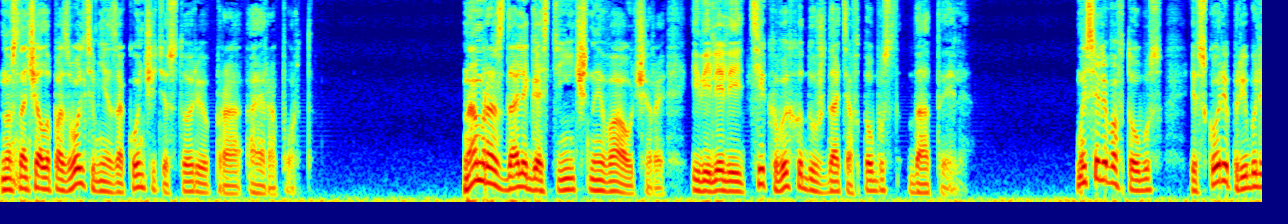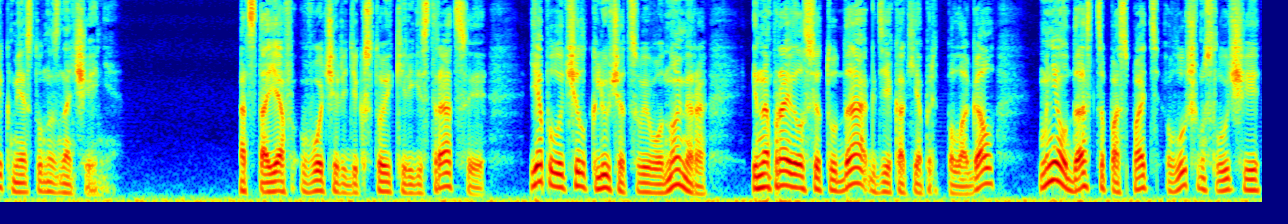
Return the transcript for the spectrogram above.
Но сначала позвольте мне закончить историю про аэропорт. Нам раздали гостиничные ваучеры и велели идти к выходу ждать автобус до отеля. Мы сели в автобус и вскоре прибыли к месту назначения. Отстояв в очереди к стойке регистрации, я получил ключ от своего номера и направился туда, где, как я предполагал, мне удастся поспать в лучшем случае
